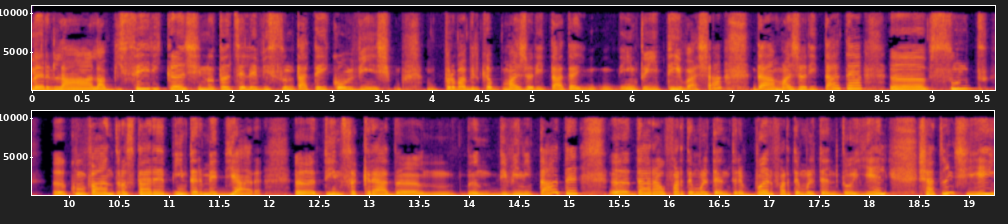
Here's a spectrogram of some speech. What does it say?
merg la, la biserică și nu toți elevii sunt atei convinși. Probabil că majoritatea, intuitiv așa, da, majoritatea uh, sunt uh, cumva într-o stare intermediară. Uh, tind să creadă în divinitate, uh, dar au foarte multe întrebări, foarte multe îndoieli și atunci ei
